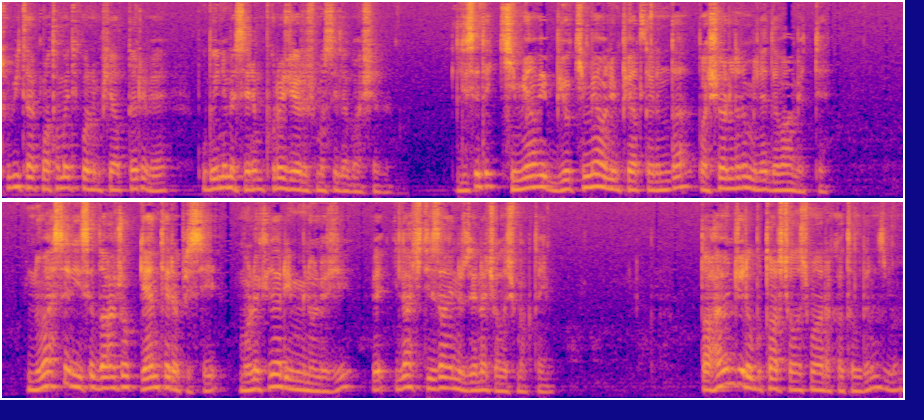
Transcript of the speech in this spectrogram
TÜBİTAK matematik olimpiyatları ve bu benim eserim proje yarışmasıyla başladı. Lisede kimya ve biyokimya olimpiyatlarında başarılarım ile devam etti. Üniversitede ise daha çok gen terapisi, moleküler immünoloji ve ilaç dizayn üzerine çalışmaktayım. Daha önce de bu tarz çalışmalara katıldınız mı?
